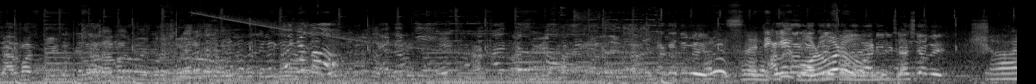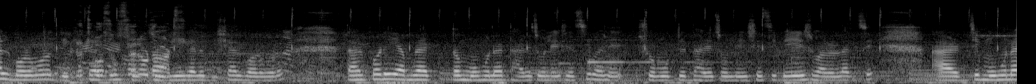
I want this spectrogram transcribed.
চার মাস বিয়ে করছে না চার মাস বিয়ে বড় বড়? বিশাল বড় বড় দেখতে একদম গেল বিশাল বড় বড়। তারপরেই আমরা একদম মোহনার ধারে চলে এসেছি মানে সমুদ্রের ধারে চলে এসেছি, বেশ ভালো লাগছে। আর যে মোহনা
